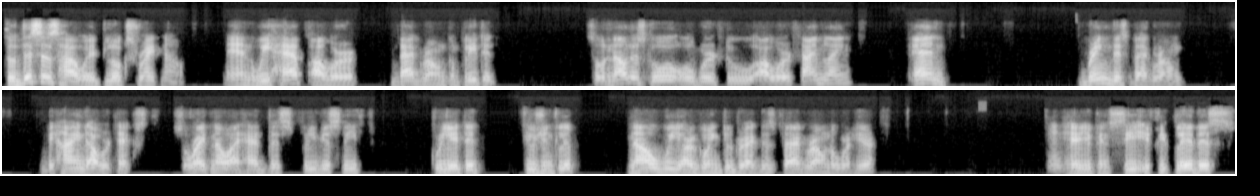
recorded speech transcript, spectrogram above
So this is how it looks right now. And we have our background completed. So now let's go over to our timeline and bring this background behind our text. So right now I had this previously created Fusion clip. Now we are going to drag this background over here. And here you can see if we play this,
